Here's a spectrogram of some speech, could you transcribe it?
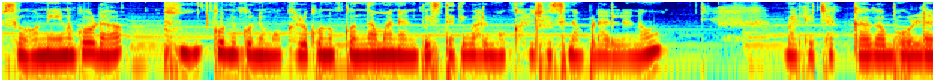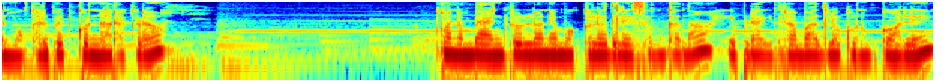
సో నేను కూడా కొన్ని కొన్ని మొక్కలు కొనుక్కుందామని అనిపిస్తుంది వాళ్ళ మొక్కలు చూసినప్పుడల్లాను. మళ్ళీ చక్కగా బోల్డ్ అని మొక్కలు పెట్టుకున్నారు అక్కడ. మనం బెంగళూరులోనే మొక్కలు వదిలేసాం కదా ఇప్పుడు హైదరాబాద్లో కొనుక్కోవాలి.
